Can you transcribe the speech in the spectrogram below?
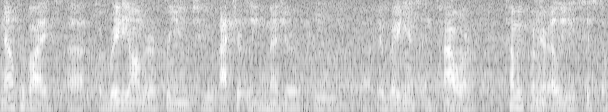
now provides uh, a radiometer for you to accurately measure the uh, irradiance and power coming from your LED system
